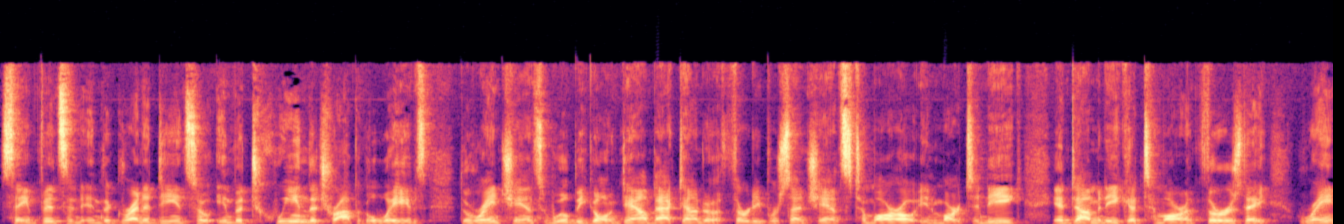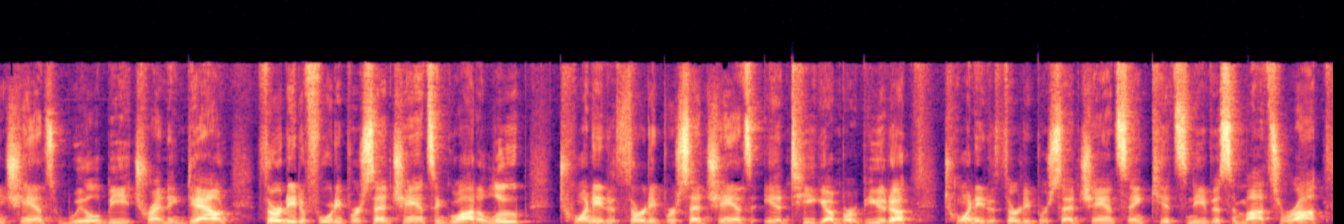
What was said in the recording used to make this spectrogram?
St. Vincent in the Grenadines. So in between the tropical waves, the rain chance will be going down back down to a 30% chance tomorrow in Martinique. In Dominica tomorrow and Thursday, rain chance will be trending down. 30 to 40% chance in Guadeloupe, 20 to 30% chance Antigua and Barbuda, 20 to 30% chance St. Kitts, Nevis, and Montserrat,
